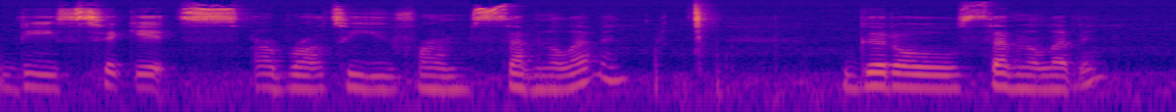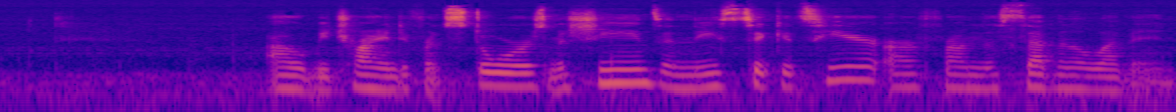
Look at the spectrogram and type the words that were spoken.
These tickets are brought to you from 7 Eleven. Good old 7 Eleven. I will be trying different stores, machines, and these tickets here are from the 7 Eleven.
